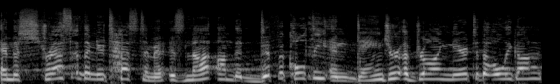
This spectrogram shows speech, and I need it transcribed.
And the stress of the New Testament is not on the difficulty and danger of drawing near to the Holy God,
